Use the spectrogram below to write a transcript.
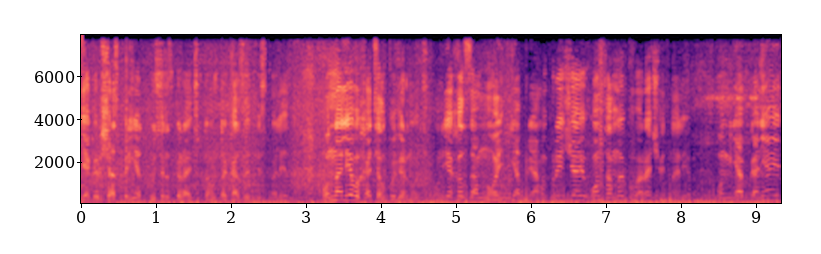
я говорю, сейчас приеду, пусть разбирается, потому что доказывать бесполезно. Он налево хотел повернуть, он ехал за мной. Я прямо проезжаю, он за мной поворачивает налево. Он меня обгоняет,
